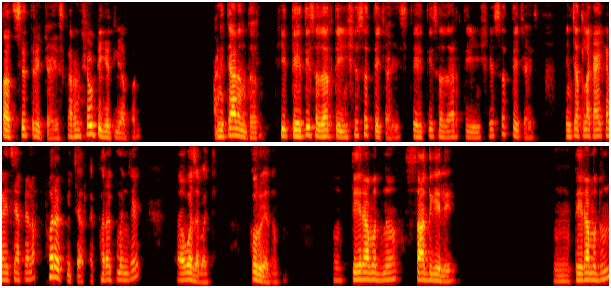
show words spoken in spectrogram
सातशे त्रेचाळीस कारण शेवटी घेतली आपण. आणि त्यानंतर ही तेहतीस हजार तीनशे सत्तेचाळीस तेहतीस हजार तीनशे सत्तेचाळीस यांच्यातला काय करायचं आपल्याला? फरक विचारलाय फरक म्हणजे वजाबाकी. करूयात आपण. तेरा मधनं सात गेले. तेरा मधून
